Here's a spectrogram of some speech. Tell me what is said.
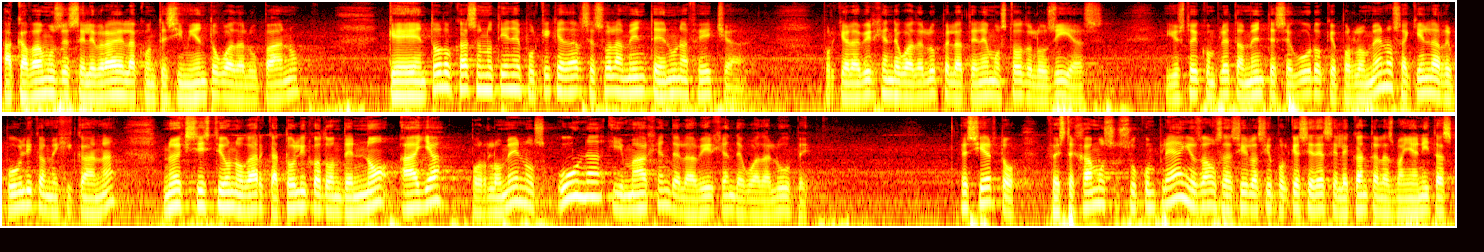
Acabamos de celebrar el acontecimiento guadalupano, que en todo caso no tiene por qué quedarse solamente en una fecha, porque a la Virgen de Guadalupe la tenemos todos los días. Y yo estoy completamente seguro que por lo menos aquí en la República Mexicana no existe un hogar católico donde no haya por lo menos una imagen de la Virgen de Guadalupe. Es cierto, festejamos su cumpleaños, vamos a decirlo así, porque ese día se le cantan las mañanitas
